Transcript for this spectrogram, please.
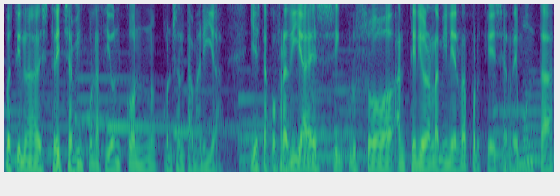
pues tiene una estrecha vinculación con, con, Santa María. Y esta cofradía es incluso anterior a la Minerva porque se remonta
